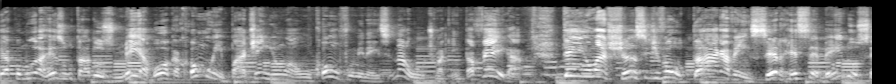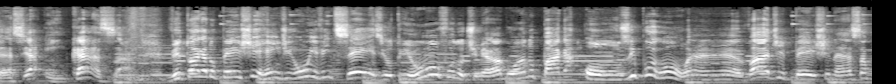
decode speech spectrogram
e acumula resultados meia-boca, como o empate em 1 a 1 com o Fluminense na última quinta-feira, tem uma chance de voltar a vencer recebendo o CSA em casa. Vitória do Peixe rende 1,26 e o triunfo do time alagoano paga 11 por 1. É, vá de peixe nessa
